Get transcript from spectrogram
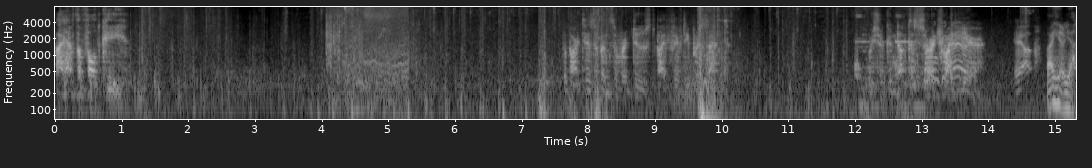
I have the vault key. The participants have reduced by 50%. We should conduct a search right there. here. Yeah. I hear ya.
